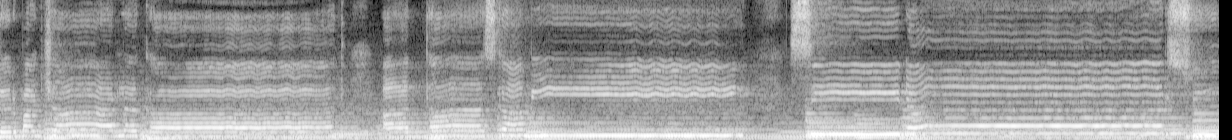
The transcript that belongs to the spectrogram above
terpancar Jesus.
